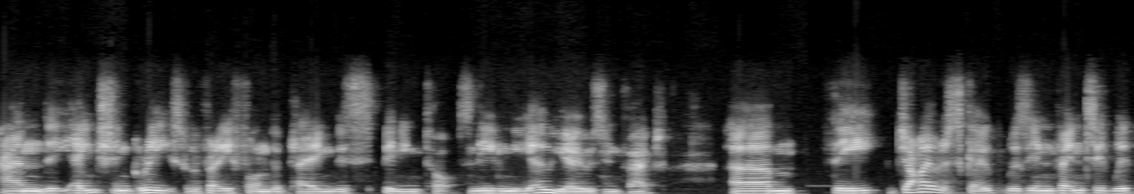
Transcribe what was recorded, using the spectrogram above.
and the ancient Greeks were very fond of playing with spinning tops and even yo-yos. In fact, um, the gyroscope was invented with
